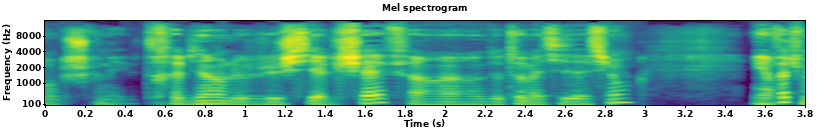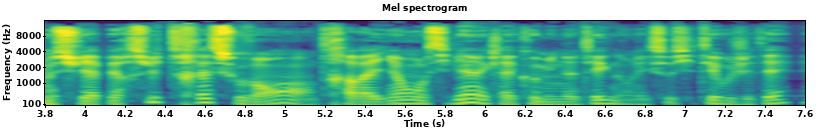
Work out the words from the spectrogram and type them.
donc je connais très bien le logiciel chef hein, d'automatisation, et en fait, je me suis aperçu très souvent, en travaillant aussi bien avec la communauté que dans les sociétés où j'étais,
